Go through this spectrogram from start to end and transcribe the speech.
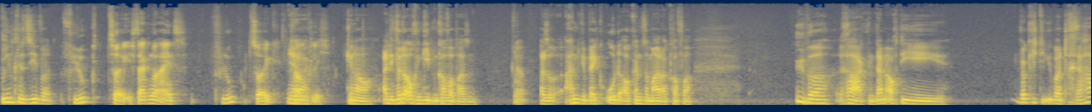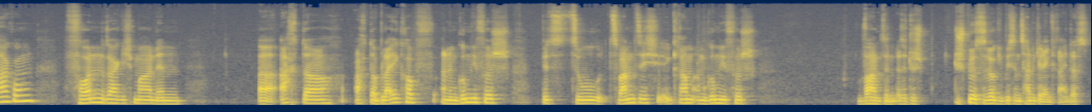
inklusive Flugzeug, ich sag nur eins, Flugzeug tauglich. Genau. Aber die würde auch in jeden Koffer passen. Ja. Also Handgepäck oder auch ganz normaler Koffer. Überragend. Dann auch die, wirklich die Übertragung von, sage ich mal, einem äh, Achter, Achter Bleikopf an einem Gummifisch bis zu 20 Gramm am Gummifisch. Wahnsinn. Also du, du spürst es wirklich bis ins Handgelenk rein, dass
